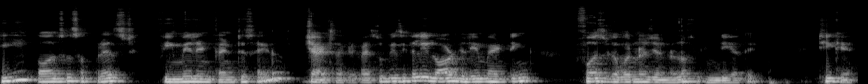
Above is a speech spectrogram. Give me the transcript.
he also suppressed female infanticide और चाइल्ड सेक्रीफाइस तो basically Lord William Bentinck first governor general of India थे। ठीक है।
